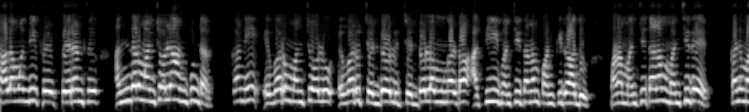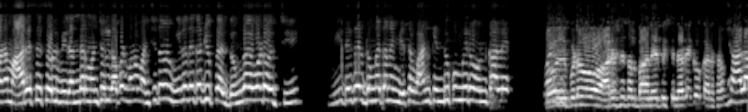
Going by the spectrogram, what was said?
చాలా మంది పేరెంట్స్ అందరు మంచోళ్ళే అనుకుంటారు. కానీ ఎవరు మంచోళ్ళు ఎవరు చెడ్డోళ్ళు చెడ్డోళ్ళ ముంగట అతి మంచితనం పనికిరాదు. మన మంచితనం మంచిదే కానీ మనం ఆర్ఎస్ఎస్ వాళ్ళు వీళ్ళందరూ మంచోళ్ళు కాబట్టి మనం మంచితనం వీళ్ళ దగ్గర చూపాలి దొంగ ఎవడో వచ్చి మీ దగ్గర దొంగతనం చేస్తే వానికి ఎందుకు మీరు వనకాలే? సో ఇప్పుడు ఆర్ఎస్ఎస్ వాళ్ళు బాగా నేర్పిస్తున్నారు చాలా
